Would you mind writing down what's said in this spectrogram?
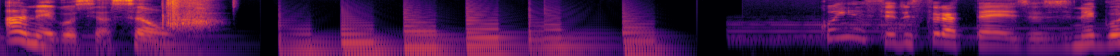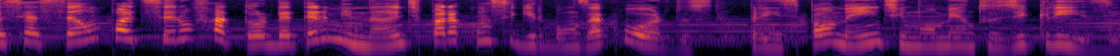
a negociação. Conhecer estratégias de negociação pode ser um fator determinante para conseguir bons acordos, principalmente em momentos de crise.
